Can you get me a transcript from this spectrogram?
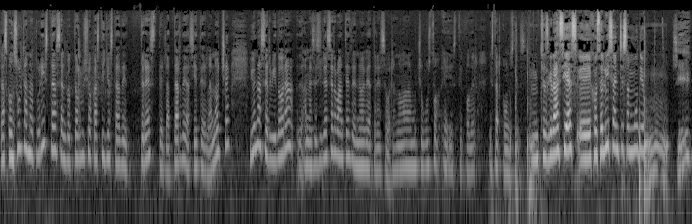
Las consultas naturistas, el doctor Lucio Castillo está de 3 de la tarde a 7 de la noche. Y una servidora, Ana Cecilia Cervantes, de 9 a 13 horas. Nos va a dar mucho gusto este, poder estar con ustedes. Muchas gracias. Eh, José Luis Sánchez Amudio. Sí,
